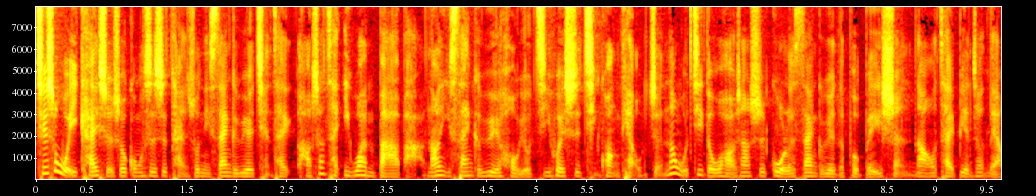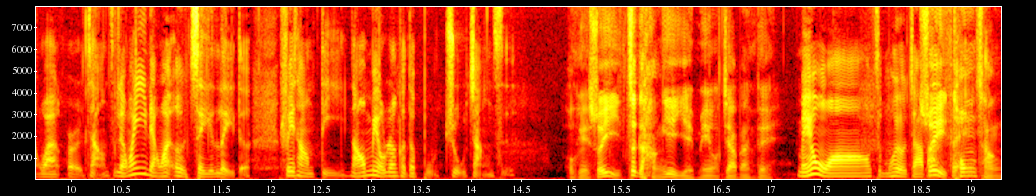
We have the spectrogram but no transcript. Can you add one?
其实我一开始的时候，公司是谈说你三个月前才好像才一万八吧，然后你三个月后有机会是情况调整。那我记得我好像是过了三个月的 probation，然后才变成两万二这样子，两万一、两万二这一类的非常低，然后没有任何的补助这样子。OK，所以这个行业也没有加班费，没有啊，怎么会有加班所以费通常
